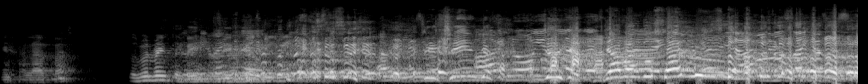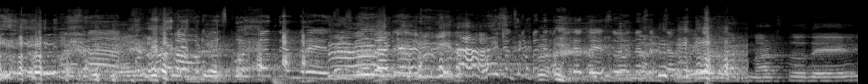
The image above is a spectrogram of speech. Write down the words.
En Jalapa. 2020. 2020. Sí, chinga. Ay, no, ya, Ya- ya van dos Ay, años. Ya van dos años así. O sea, por favor, discúlpate, Andrés. Discúlpate de mi vida. Retírate, eso es inaceptable. Marzo de.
